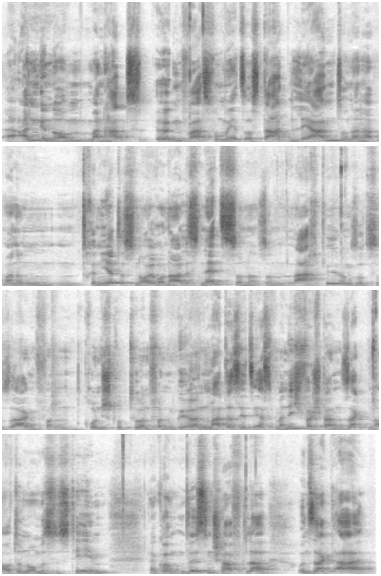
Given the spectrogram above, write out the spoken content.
Äh, angenommen, man hat irgendwas, wo man jetzt aus Daten lernt und dann hat man ein, ein trainiertes neuronales Netz, so eine, so eine Nachbildung sozusagen von Grundstrukturen von dem Gehirn. Man hat das jetzt erstmal nicht verstanden, sagt ein autonomes System. Dann kommt ein Wissenschaftler und sagt, ah,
